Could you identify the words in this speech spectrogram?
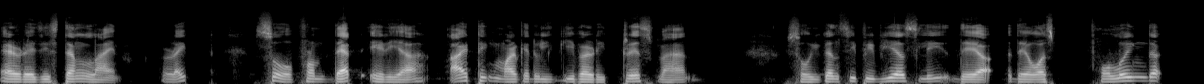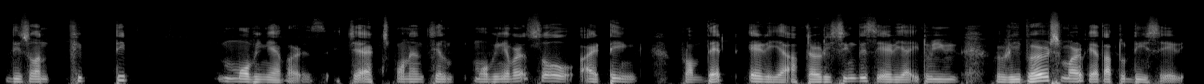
a resistance line right? So from that area I think market will give a retracement. So you can see previously there there was following the this one 50 moving average. It's exponential moving average. So i think from that area after reaching this area it will reverse market up to this area.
